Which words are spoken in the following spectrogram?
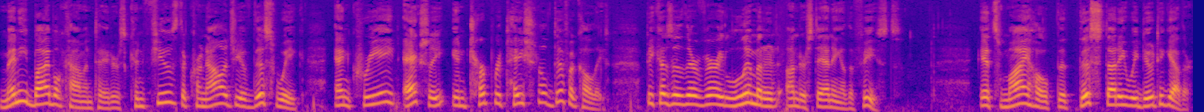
Many Bible commentators confuse the chronology of this week and create actually interpretational difficulties because of their very limited understanding of the feasts. It's my hope that this study we do together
